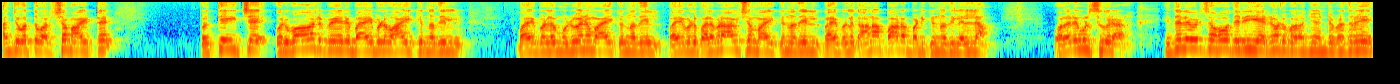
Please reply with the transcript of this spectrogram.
അഞ്ച് പത്ത് വർഷമായിട്ട് പ്രത്യേകിച്ച് ഒരുപാട് പേര് ബൈബിൾ വായിക്കുന്നതിൽ ബൈബിൾ മുഴുവനും വായിക്കുന്നതിൽ ബൈബിൾ പല പ്രാവശ്യം വായിക്കുന്നതിൽ ബൈബിൾ കാണാപ്പാടം പഠിക്കുന്നതിലെല്ലാം വളരെ ഉത്സുകരാണ്. ഇന്നലെ ഒരു സഹോദരി എന്നോട് പറഞ്ഞു എന്റെ ബ്രദറെ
